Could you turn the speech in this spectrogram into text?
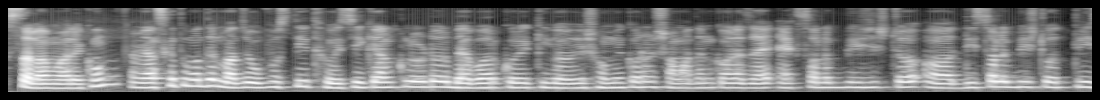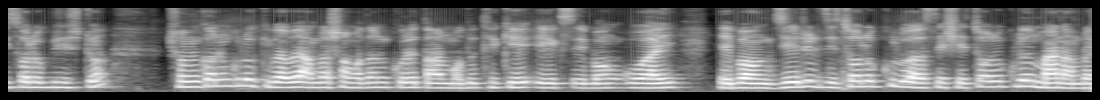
আসসালামু আলাইকুম। আমি আজকে তোমাদের মাঝে উপস্থিত হয়েছি ক্যালকুলেটর ব্যবহার করে কীভাবে সমীকরণ সমাধান করা যায়। এক চলক বিশিষ্ট দ্বিচলক বিশিষ্ট ত্রিচলক বিশিষ্ট। সমীকরণগুলো কীভাবে আমরা সমাধান করে তার মধ্যে থেকে এক্স এবং ওয়াই এবং জেড এর যে চলকগুলো আছে, সেই চলকগুলোর মান আমরা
